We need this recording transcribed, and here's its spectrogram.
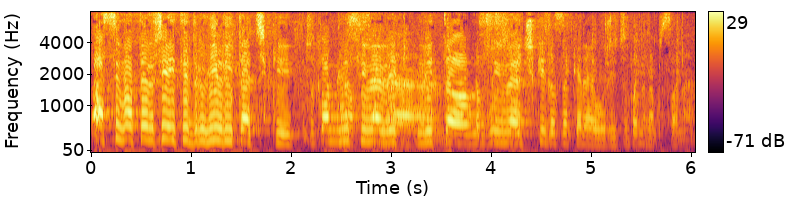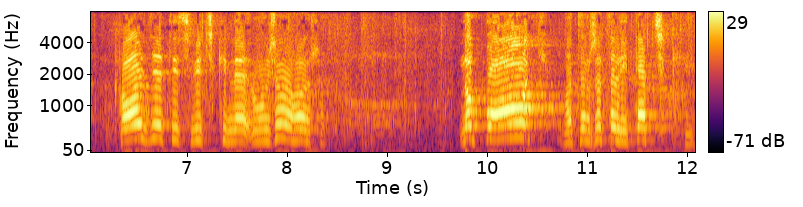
Asi otevři i ty druhé lítačky. Co tam je Musíme vy, napsané? vy to, Tam jsou musíme. svíčky zase, které hoří. Co tam je napsané? Pojď, ty svíčky ne, můžou hořet. No pojď! Otevřete lítačky.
